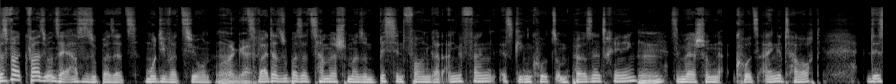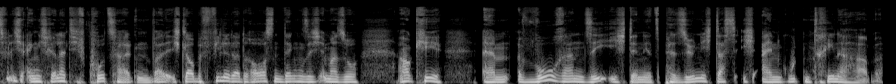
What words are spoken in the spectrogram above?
Das war quasi unser erster Supersatz, Motivation. Oh, geil. Zweiter Supersatz haben wir schon mal so ein bisschen vorhin gerade angefangen. Es ging kurz um Personal Training. Mhm. Sind wir ja schon kurz eingetaucht. Das will ich eigentlich relativ kurz halten, weil ich glaube, viele da draußen denken sich immer so, ah, okay, ähm, woran sehe ich denn jetzt persönlich, dass ich einen guten Trainer habe?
